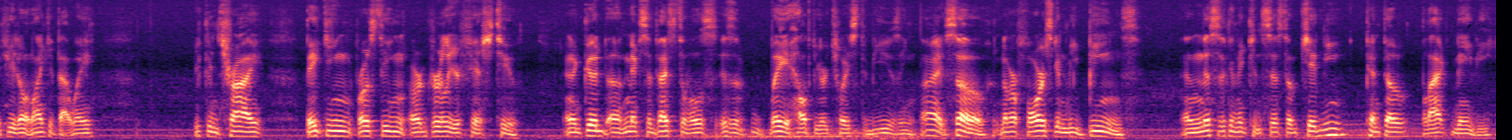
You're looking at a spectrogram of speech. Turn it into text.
if you don't like it that way, you can try baking, roasting, or grill your fish too. And a good uh, mix of vegetables is a way healthier choice to be using. All right, so number four is going to be beans. And this is going to consist of kidney, pinto, black navy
